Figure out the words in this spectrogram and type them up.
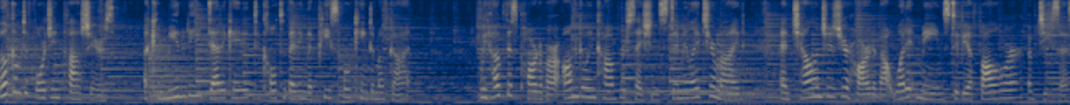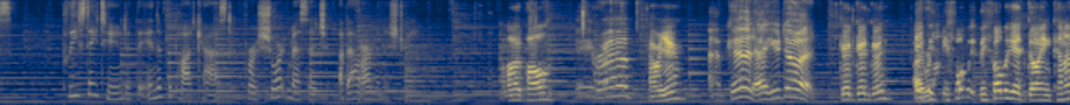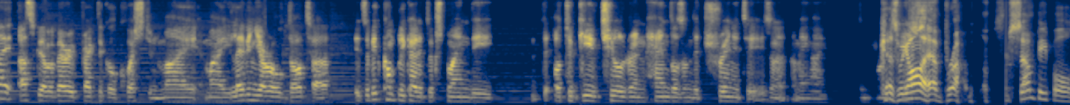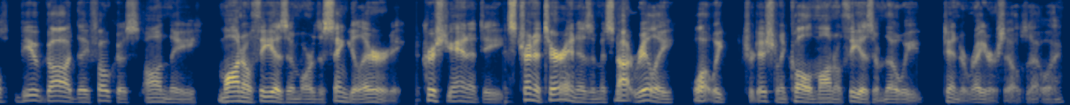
Welcome to Forging Plowshares, a community dedicated to cultivating the peaceful kingdom of God. We hope this part of our ongoing conversation stimulates your mind and challenges your heart about what it means to be a follower of Jesus. Please stay tuned at the end of the podcast for a short message about our ministry. Hello, Paul. Hey, Rob. How are you? I'm good. How you doing? Good, good, good. Hey, be- before we before we get going, can I ask you a very practical question? My my 11 year old daughter. It's a bit complicated to explain the, the or to give children handles on the Trinity, isn't it? I mean, I because we all have problems. Some people view God, they focus on the monotheism or the singularity. Christianity, it's Trinitarianism. It's not really what we traditionally call monotheism, though we tend to rate ourselves that way.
